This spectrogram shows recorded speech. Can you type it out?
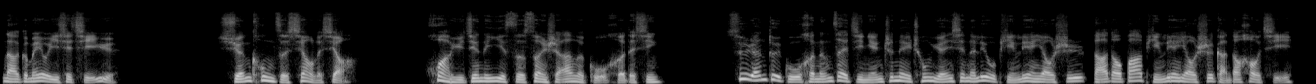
哪个没有一些奇遇？”玄空子笑了笑，话语间的意思算是安了古河的心。虽然对古河能在几年之内冲原先的六品炼药师达到八品炼药师感到好奇，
